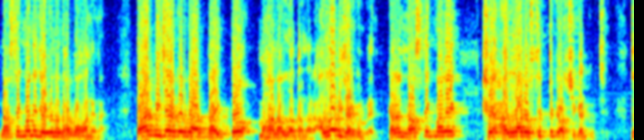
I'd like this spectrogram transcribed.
নাস্তিক মানে যে কোনো ধর্ম মানে না। তার বিচার করবার দায়িত্ব মহান আল্লাহ তালার আল্লাহ বিচার করবেন। কারণ নাস্তিক মানে সে আল্লাহর অস্তিত্বকে অস্বীকার করছে। তো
